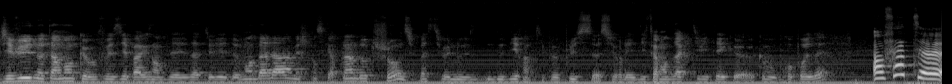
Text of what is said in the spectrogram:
j'ai vu notamment que vous faisiez par exemple des ateliers de mandala, mais je pense qu'il y a plein d'autres choses. Je sais pas si tu veux nous, nous dire un petit peu plus sur les différentes activités que, que vous proposez. En fait, euh,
